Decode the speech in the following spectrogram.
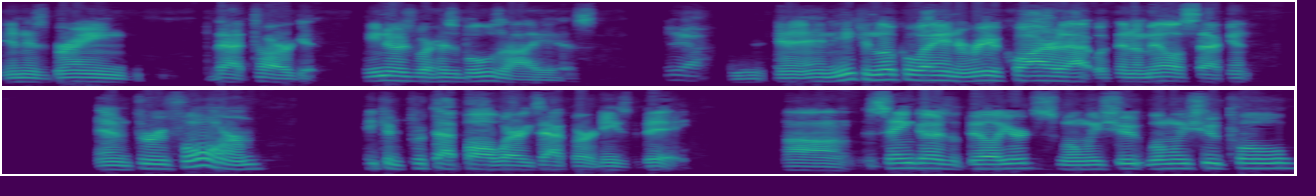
in his brain that target. He knows where his bullseye is. Yeah. And, and he can look away and reacquire that within a millisecond. And through form, he can put that ball where exactly where it needs to be. Uh, the same goes with billiards. When we shoot, when we shoot pool,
